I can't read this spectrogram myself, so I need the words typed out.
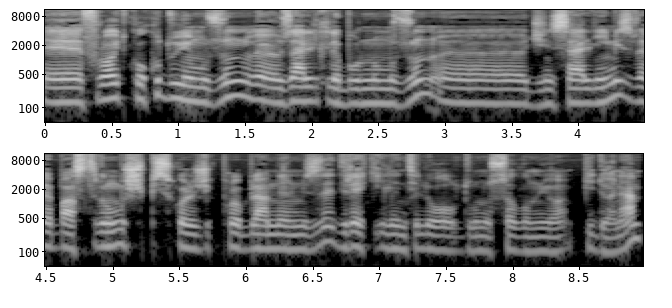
E, Freud koku duyumuzun ve özellikle burnumuzun e, cinselliğimiz ve bastırılmış psikolojik problemlerimizle direkt ilintili olduğunu savunuyor bir dönem.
